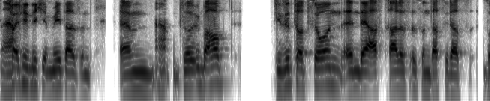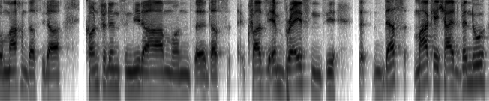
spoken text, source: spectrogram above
ja. weil die nicht im Meta sind. Ähm, ja. So überhaupt die Situation, in der Astralis ist und dass sie das so machen, dass sie da Confidence in Lieder haben und äh, das quasi embracen. Sie, das mag ich halt, wenn du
